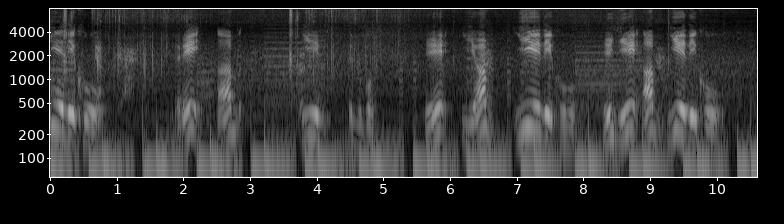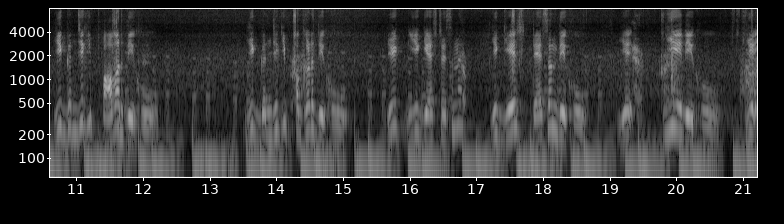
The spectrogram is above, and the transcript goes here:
ये देखो। अरे, अब ये रुको। ये अब ये देखो। ये ये अब ये देखो। ये गंजे की पावर देखो। ये गंजे की पकड़ देखो। ये ये गैस स्टेशन है। ये गैस स्टेशन देखो। ये ये देखो, ये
